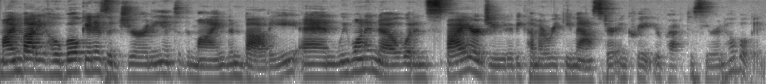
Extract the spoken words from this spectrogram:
Mind Body Hoboken is a journey into the mind and body, and we want to know what inspired you to become a Reiki master and create your practice here in Hoboken.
